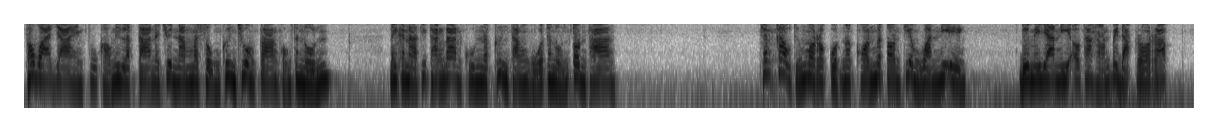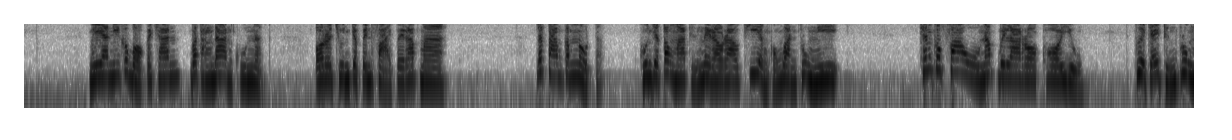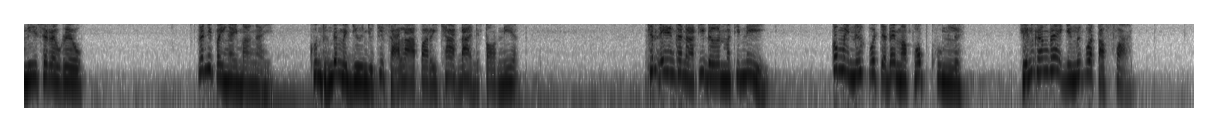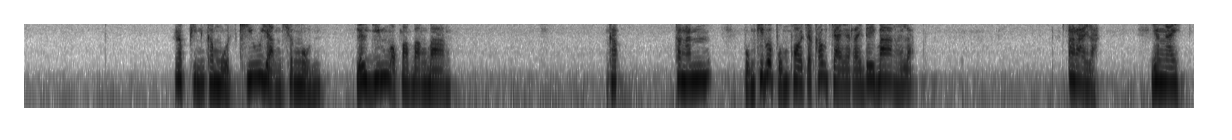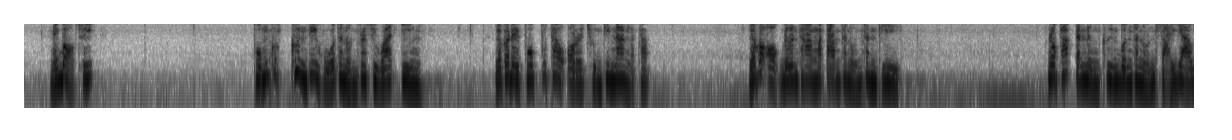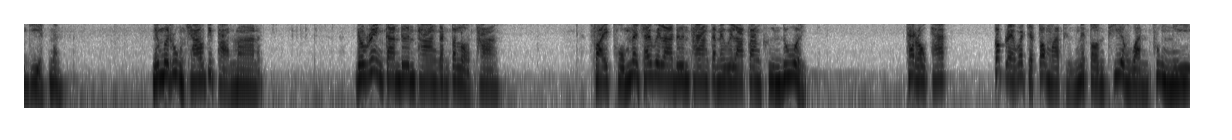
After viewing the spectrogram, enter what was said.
เพราะวายาแห่งภูเขานิลการน่ะช่วยนำมาส่งขึ้นช่วงกลางของถนน ในขณะที่ทางด้านคุณน่ะขึ้นทางหัวถนนต้นทาง ฉันเข้าถึงมรกรนครเมื่อตอนเที่ยงวันนี้เอง โดยเมยานีเอาทหารไปดักรอรับ เมยานีก็บอกกับฉันว่าทางด้านคุณน่ะ อรชุนจะเป็นฝ่ายไปรับมา และตามกำหนดน่ะ คุณจะต้องมาถึงในราวๆเที่ยงของวันพรุ่งนี้ ฉันก็เฝ้านับเวลารอคอยอยู่ เพื่อจะให้ถึงพรุ่งนี้ซะเร็วๆ แล้วนี่ไปไงมาไง คุณถึงได้มายืนอยู่ที่ศาลาปาริชาติได้ในตอนเนี้ยฉันเองขณะที่เดินมาที่นี่ ก็ไม่นึกว่าจะได้มาพบคุณเลย เห็นครั้งแรกยังนึกว่าตาฝาดระพินขมวดคิ้วอย่างชงน แล้วยิ้มออกมาบางๆ ครับถ้างั้นผมคิดว่าผมพอจะเข้าใจอะไรได้บ้างแล้วล่ะ อะไรล่ะ ยังไง ไหนบอกสิ ผมก็ขึ้นที่หัวถนนพระศิวะจริง แล้วก็ได้พบผู้เฒ่าอรชุนที่นั่นแหละครับ แล้วก็ออกเดินทางมาตามถนนทันที เราพักกันหนึ่งคืนบนถนนสายยาวเหยียดนั่นแล้วเมื่อรุ่งเช้าที่ผ่านมานะ่ะ เราเร่งการเดินทางกันตลอดทาง ฝ่ายผมนะ่ะใช้เวลาเดินทางกันในเวลากลางคืนด้วย ถ้าเราพักก็แปลว่าจะต้องมาถึงในตอนเที่ยงวันพรุ่งนี้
